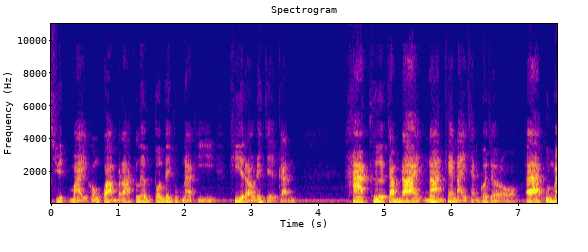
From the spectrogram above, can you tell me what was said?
ชีวิตใหม่ของความรักเริ่มต้นได้ทุกนาทีที่เราได้เจอกัน หากเธอจำได้นานแค่ไหนฉันก็จะรออ่าคุณไหม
